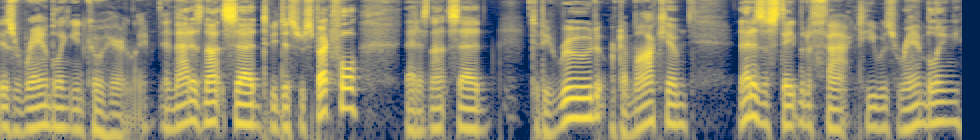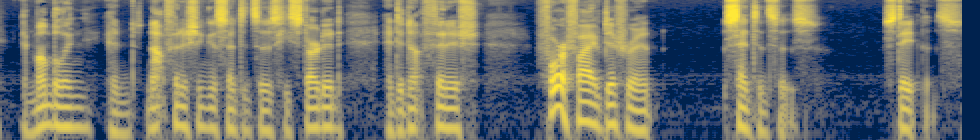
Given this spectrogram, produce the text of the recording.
is rambling incoherently. And that is not said to be disrespectful. That is not said to be rude or to mock him. That is a statement of fact. He was rambling and mumbling and not finishing his sentences. He started and did not finish four or five different sentences, statements.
